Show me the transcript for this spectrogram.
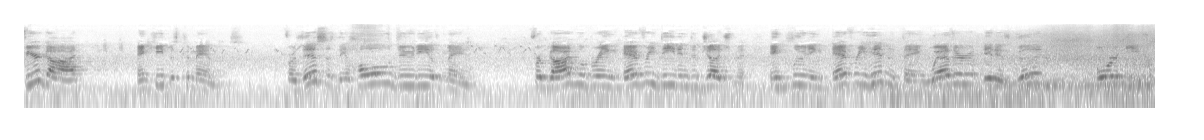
fear God and keep his commandments. For this is the whole duty of man. For God will bring every deed into judgment, including every hidden thing, whether it is good or evil.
